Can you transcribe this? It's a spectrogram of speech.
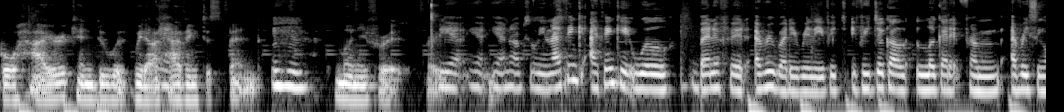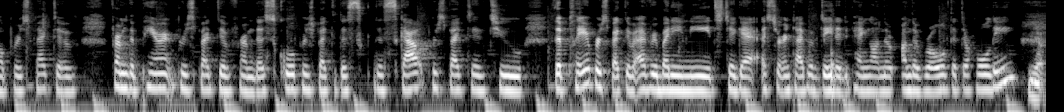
go higher can do it without Yeah. having to spend Mhm. Money for it, right? Yeah, yeah, yeah, no, absolutely. And I think I think it will benefit everybody really if it, if you took a look at it from every single perspective, from the parent perspective, from the school perspective, the, the scout perspective to the player perspective. Everybody needs to get a certain type of data depending on the on the role that they're holding, Yeah.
